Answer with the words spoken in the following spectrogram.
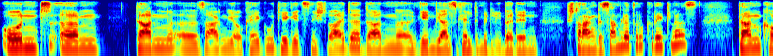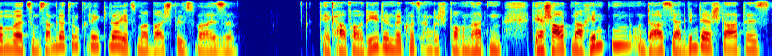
Und ähm, dann äh, sagen wir, okay, gut, hier geht es nicht weiter. Dann äh, gehen wir als Kältemittel über den Strang des Sammlerdruckreglers. Dann kommen wir zum Sammlerdruckregler. Jetzt mal beispielsweise der KVD, den wir kurz angesprochen hatten. Der schaut nach hinten und da es ja ein Winterstart ist,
